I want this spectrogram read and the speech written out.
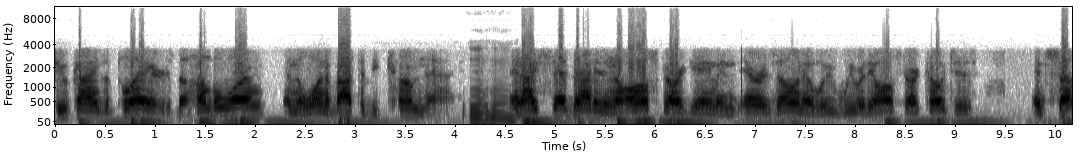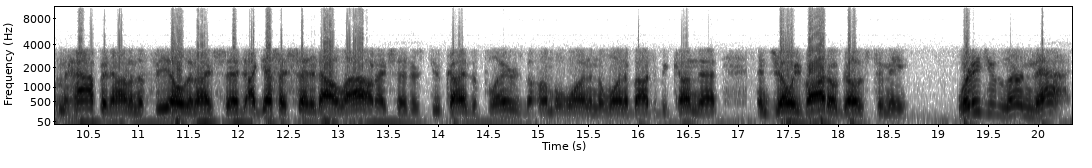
two kinds of players the humble one and the one about to become that. Mm-hmm. And I said that in an all star game in Arizona. We, we were the all star coaches, and something happened out on the field, and I said, I guess I said it out loud. I said, There's two kinds of players the humble one and the one about to become that. And Joey Votto goes to me, Where did you learn that?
